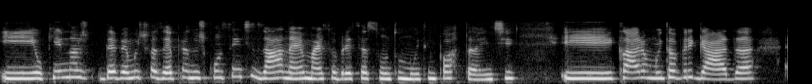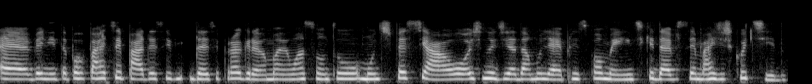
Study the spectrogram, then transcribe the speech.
E o que nós devemos fazer para nos conscientizar né, mais sobre esse assunto muito importante. E, claro, muito obrigada, é, Benita, por participar desse, desse programa. É um assunto muito especial, hoje no Dia da Mulher, principalmente, que deve ser mais discutido.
